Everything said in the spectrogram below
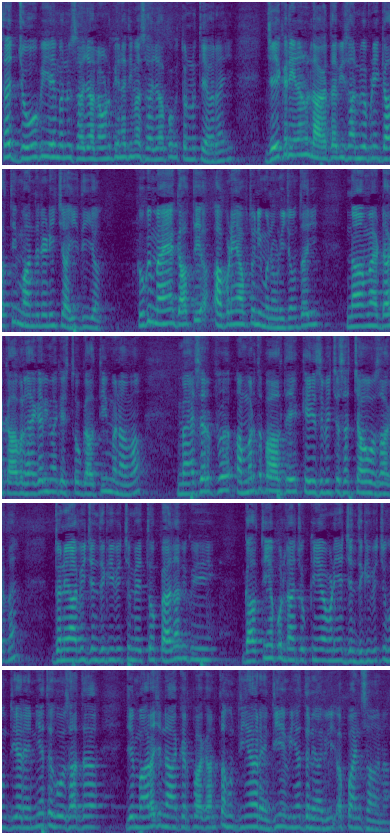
ਤਾਂ ਜੋ ਵੀ ਇਹ ਮੈਨੂੰ ਸਜ਼ਾ ਲਾਉਣਗੇ ਇਹਨਾਂ ਦੀ, ਮੈਂ ਸਜ਼ਾ ਭੁਗਤਣ ਨੂੰ ਤਿਆਰ ਹਾਂ ਜੀ। ਜੇਕਰ ਇਹਨਾਂ ਨੂੰ ਲੱਗਦਾ ਵੀ ਸਾਨੂੰ ਆਪਣੀ ਗਲਤੀ ਮੰਨ ਲੈਣੀ ਚਾਹੀਦੀ ਆ, ਕਿਉਂਕਿ ਮੈਂ ਗਲਤੀ ਆਪਣੇ ਆਪ ਤੋਂ ਨਹੀਂ ਮਨਾਉਣੀ ਚਾਹੁੰਦਾ ਜੀ, ਨਾ ਮੈਂ ਐਡਾ ਕਾਬਲ ਹੈਗਾ ਵੀ ਮੈਂ ਕਿਸੇ ਤੋਂ ਗਲਤੀ ਮਨਾਵਾਂ। ਮੈਂ ਸਿਰਫ ਅਮਰਤਪਾਲ ਦੇ ਕੇਸ ਵਿੱਚ ਸੱਚਾ ਹੋ ਸਕਦਾ, ਦੁਨਿਆਵੀ ਜ਼ਿੰਦਗੀ ਵਿੱਚ ਮੇਰੇ ਤੋਂ ਪਹਿਲਾਂ ਵੀ ਕੋਈ ਗਲਤੀਆਂ ਭੁੱਲਾਂ ਚੁੱਕੀਆਂ ਆਪਣੀਆਂ ਜ਼ਿੰਦਗੀ ਵਿੱਚ ਹੁੰਦੀਆਂ ਰਹਿੰਦੀਆਂ ਤੇ ਹੋ ਸਕਦਾ ਜੇ ਮਹਾਰਾਜ ਨਾ ਕਿਰਪਾ ਕਰਨ ਤਾਂ ਹੁੰਦੀਆਂ ਰਹਿੰਦੀਆਂ ਵੀ ਆ ਦੁਨਿਆਵੀ ਆਪਾਂ ਇਨਸਾਨ ਆ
